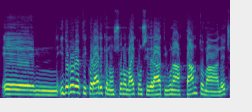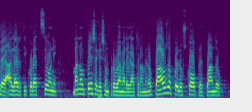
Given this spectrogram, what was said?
e, um, I dolori articolari che non sono mai considerati una tanto male, cioè alle articolazioni, ma non pensa che sia un problema legato alla menopausa, poi lo scopre quando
